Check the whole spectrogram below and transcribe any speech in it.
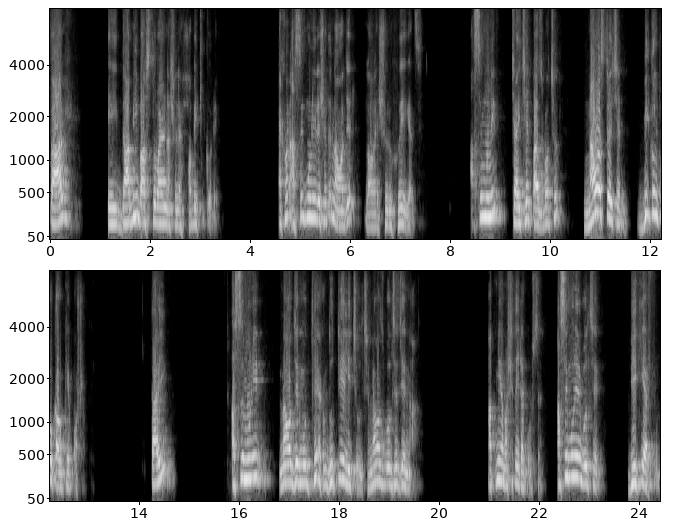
তার এই দাবি বাস্তবায়ন আসলে হবে কি করে? এখন আসিফ মনিরের সাথে নওয়াজের লড়াই শুরু হয়ে গেছে। আসিফ মনির চাইছেন পাঁচ বছর নওয়াজ চাইছেন বিকল্প কাউকে বসাতে। তাই আসিফ মনির নওয়াজের মধ্যে এখন দুটিয়েলি চলছে। নওয়াজ বলছে যে, না, আপনি আমার সাথে এটা করছেন। আসিফ মনির বলছে বি কেয়ারফুল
